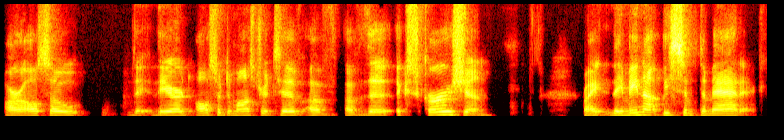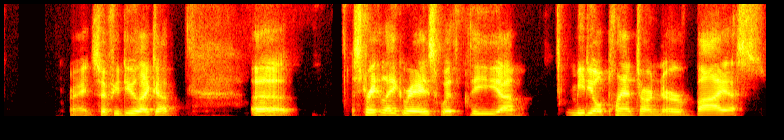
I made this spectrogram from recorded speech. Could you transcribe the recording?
are also they, they are also demonstrative of, of the excursion, right? They may not be symptomatic, right? So if you do like a, a straight leg raise with the uh, medial plantar nerve bias,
